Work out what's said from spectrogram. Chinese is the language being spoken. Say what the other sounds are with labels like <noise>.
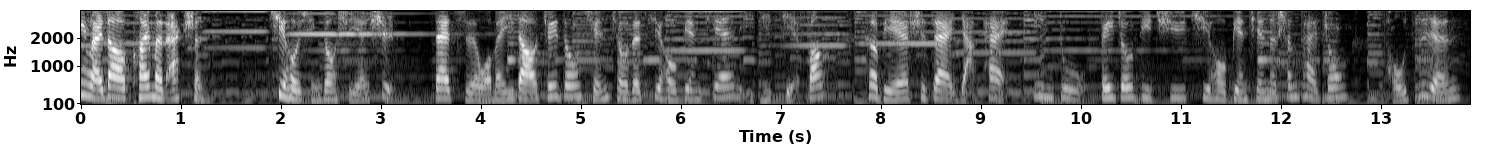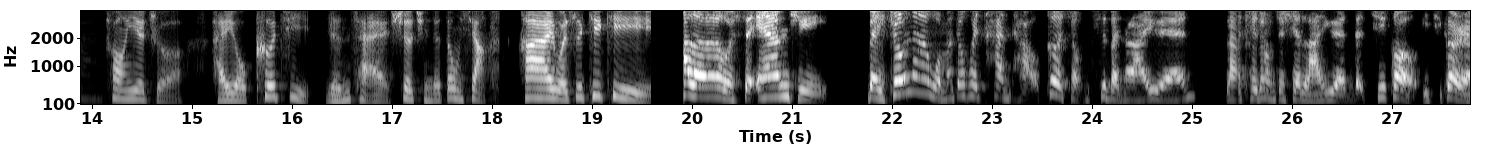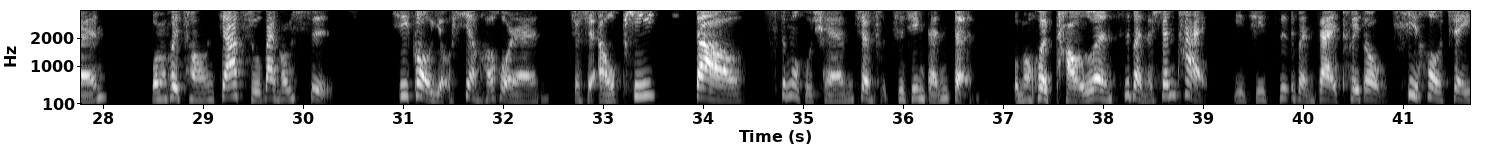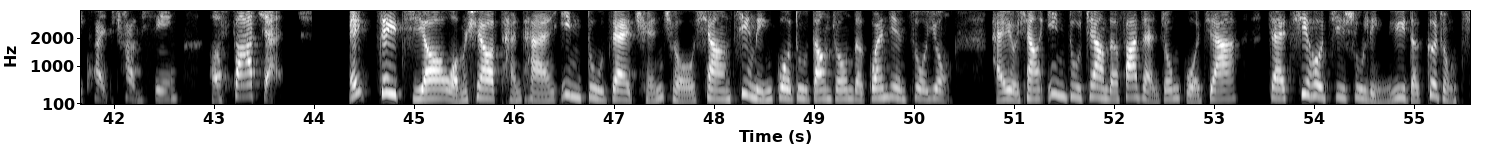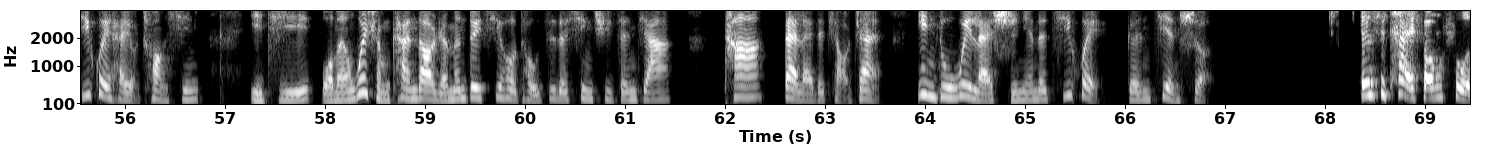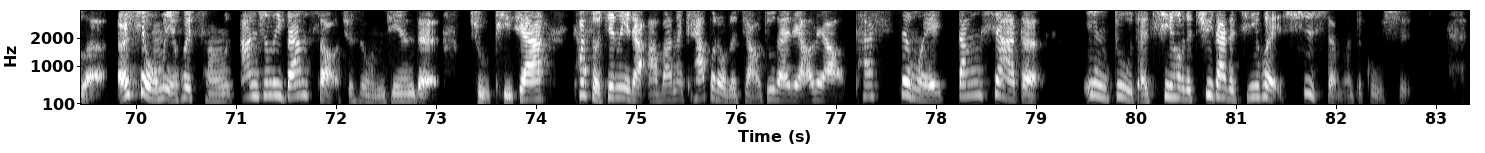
欢迎来到 Climate Action 气候行动实验室。在此，我们一道追踪全球的气候变迁以及解方，特别是在亚太、印度、非洲地区气候变迁的生态中，投资人、创业者，还有科技人才社群的动向。Hi，我是 Kiki。Hello，我是 Angie。每周呢，我们都会探讨各种资本的来源，来推动这些来源的机构以及个人。我们会从家族办公室、机构有限合伙人，就是 LP，到私募股权、政府资金等等。我们会讨论资本的生态，以及资本在推动气候这一块的创新和发展。哎，这一集哦，我们是要谈谈印度在全球向近邻过渡当中的关键作用，还有像印度这样的发展中国家在气候技术领域的各种机会还有创新，以及我们为什么看到人们对气候投资的兴趣增加，它带来的挑战，印度未来十年的机会跟建设。真是太丰富了，而且我们也会从 Anjali Bansal，就是我们今天的主题家，他所建立的 Avana Capital 的角度来聊聊，他认为当下的印度的气候的巨大的机会是什么的故事。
